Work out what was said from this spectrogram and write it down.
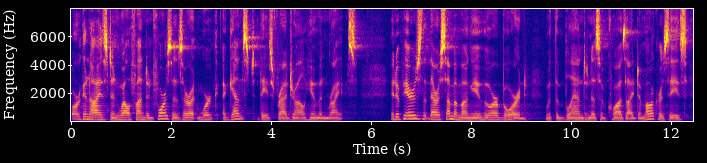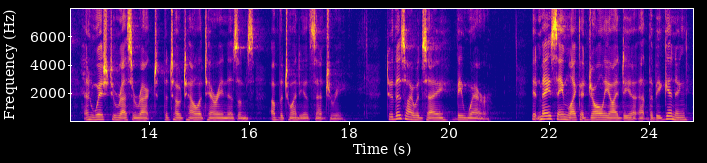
Organized and well-funded forces are at work against these fragile human rights. It appears that there are some among you who are bored with the blandness of quasi-democracies and wish to resurrect the totalitarianisms of the 20th century. To this I would say, beware. It may seem like a jolly idea at the beginning,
